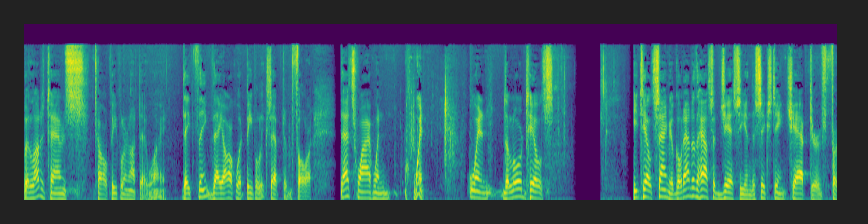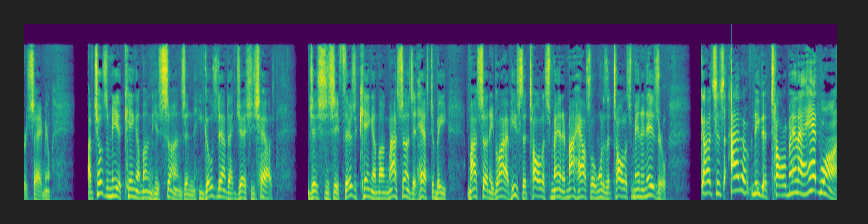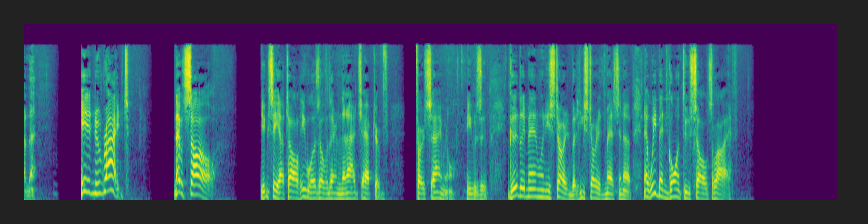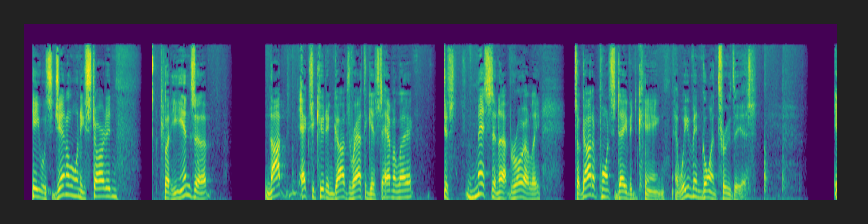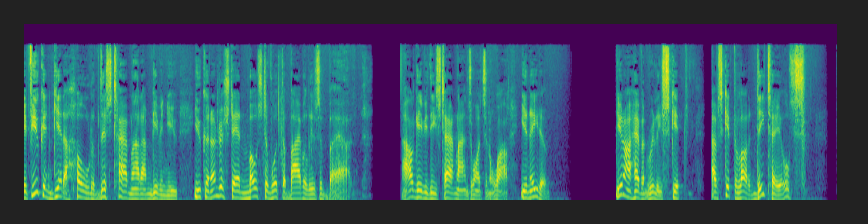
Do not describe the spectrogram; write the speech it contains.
But a lot of times, tall people are not that way. They think they are what people accept them for. That's why when when when the Lord tells he tells Samuel, go down to the house of Jesse in the 16th chapter of 1 Samuel. I've chosen me a king among his sons. And he goes down to Jesse's house. Jesse says, if there's a king among my sons, it has to be my son Eliab. He's the tallest man in my household, one of the tallest men in Israel. God says, I don't need a tall man. I had one. He didn't do right. that was Saul. You can see how tall he was over there in the ninth chapter of First Samuel. He was a goodly man when he started, but he started messing up. Now we've been going through Saul's life. He was gentle when he started, but he ends up not executing God's wrath against Amalek, just messing up royally. So God appoints David king, and we've been going through this. If you can get a hold of this timeline I'm giving you, you can understand most of what the Bible is about. I'll give you these timelines once in a while. You need them. You know, I haven't really skipped, I've skipped a lot of details.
